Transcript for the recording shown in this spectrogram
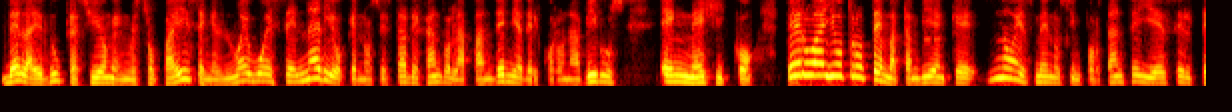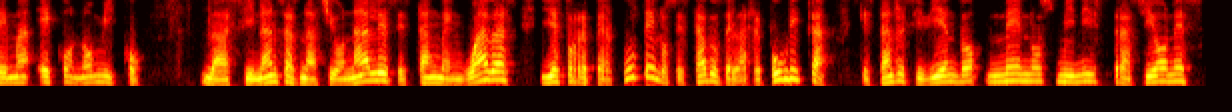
de la educación en nuestro país, en el nuevo escenario que nos está dejando la pandemia del coronavirus en México. Pero hay otro tema también que no es menos importante y es el tema económico. Las finanzas nacionales están menguadas y esto repercute en los estados de la República que están recibiendo menos ministraciones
